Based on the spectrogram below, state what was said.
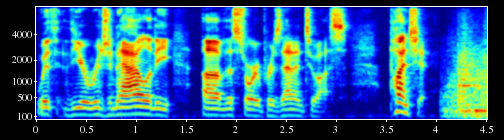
with the originality of the story presented to us. Punch it.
